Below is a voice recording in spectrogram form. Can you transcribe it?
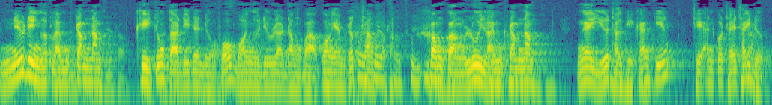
Nếu đi ngược lại 100 năm, khi chúng ta đi trên đường phố, mọi người đều là đồng bào con em rất thân. Không cần lui lại 100 năm, ngay giữa thời kỳ kháng chiến, thì anh có thể thấy được.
